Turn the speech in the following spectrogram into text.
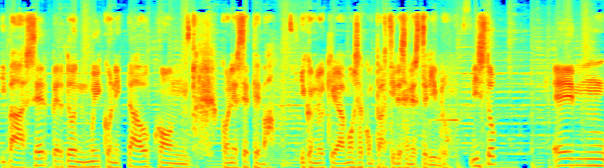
y va a ser, perdón, muy conectado con, con este tema y con lo que vamos a compartir en este libro. ¿Listo? Eh,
